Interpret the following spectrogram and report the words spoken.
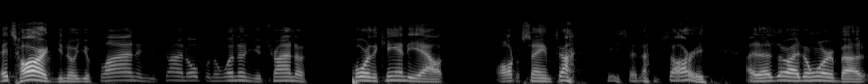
it's hard. You know, you're flying and you're trying to open the window and you're trying to pour the candy out all at the same time. He said, I'm sorry. I, That's all right. Don't worry about it.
